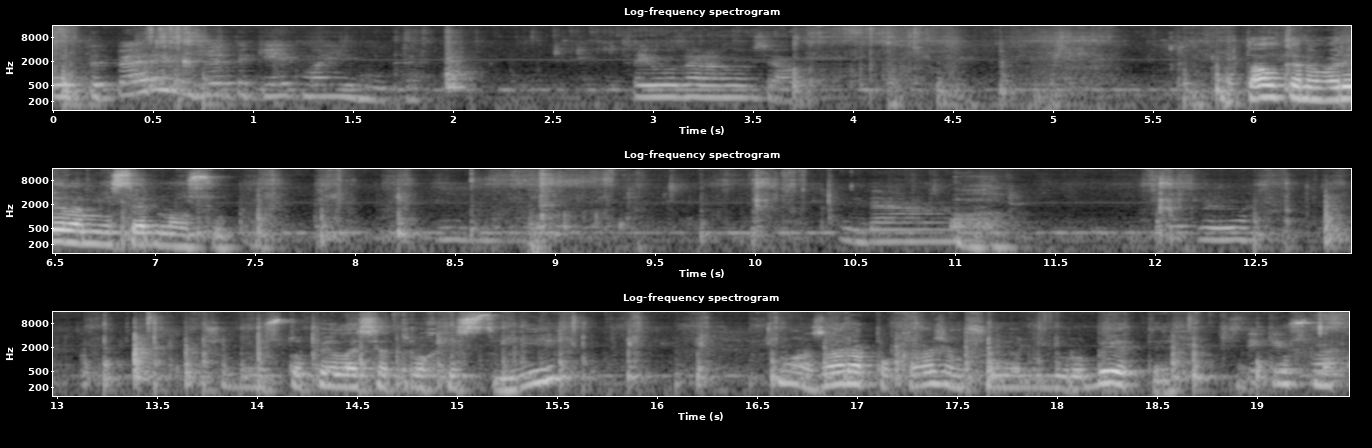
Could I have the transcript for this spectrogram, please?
О, тепер він вже такий, як має бути. Я його зараз взяла. Наталка наварила мені сирного супу. Да. О, щоб розтопилася трохи сіль. Ну, а зараз покажемо, що я буду робити. Яку хватить?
